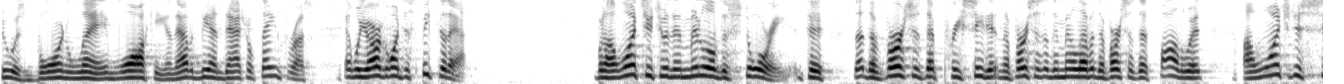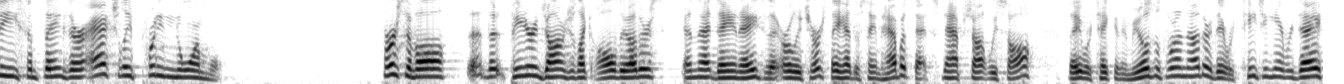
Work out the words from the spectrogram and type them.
who was born lame, walking, and that would be a natural thing for us. And we are going to speak to that. But I want you to, in the middle of the story, to the, the verses that precede it and the verses in the middle of it, the verses that follow it, I want you to see some things that are actually pretty normal. First of all, the, the, Peter and John were just like all the others in that day and age, the early church. They had the same habit, that snapshot we saw. They were taking their meals with one another. They were teaching every day.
